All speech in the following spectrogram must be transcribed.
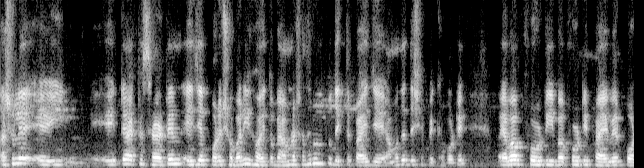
আসলে এই এইটা একটা সার্টেন এজের পরে সবারই হয়। তবে আমরা সাধারণত দেখতে পাই যে আমাদের দেশের প্রেক্ষাপটে অ্যাবাভ 40 বা 45 এর পর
